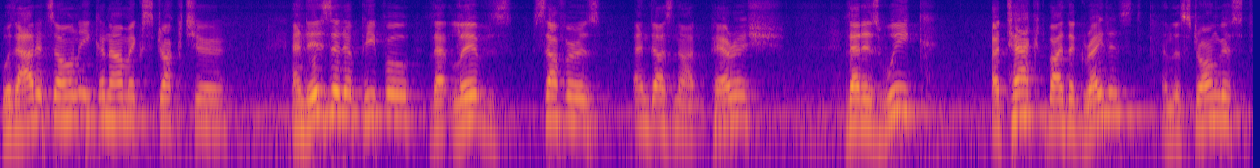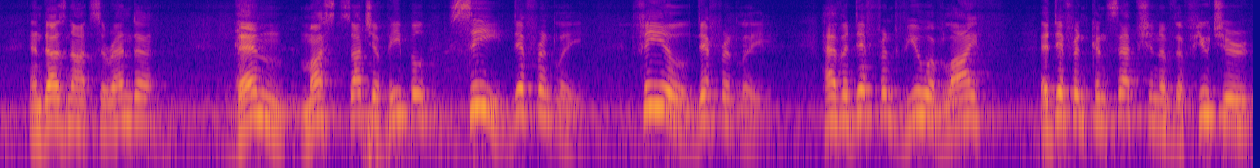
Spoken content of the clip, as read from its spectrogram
without its own economic structure? And is it a people that lives, suffers, and does not perish? That is weak attacked by the greatest and the strongest and does not surrender, then must such a people see differently, feel differently, have a different view of life, a different conception of the future,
